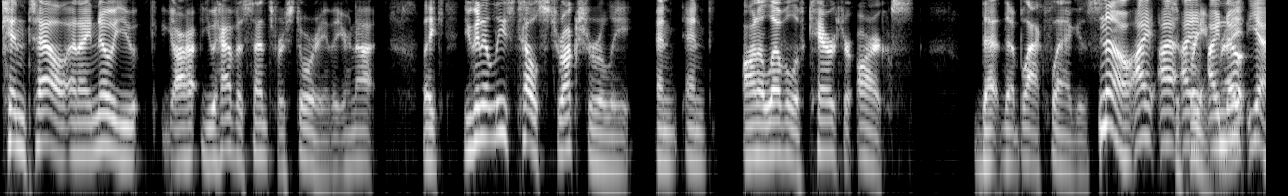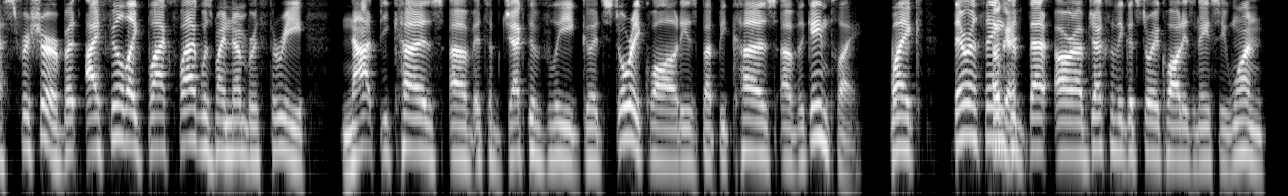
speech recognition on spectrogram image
can tell, and I know you are you have a sense for story that you're not like you can at least tell structurally and and on a level of character arcs that that Black Flag is no, I I Supreme, I, I know yes for sure, but I feel like Black Flag was my number three. Not because of its objectively good story qualities, but because of the gameplay. Like there are things Okay. that are objectively good story qualities in AC1,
